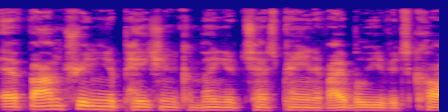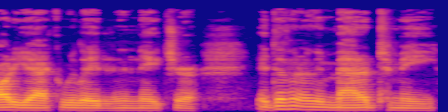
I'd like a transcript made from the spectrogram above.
if I'm treating a patient complaining of chest pain, if I believe it's cardiac related in nature, it doesn't really matter to me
